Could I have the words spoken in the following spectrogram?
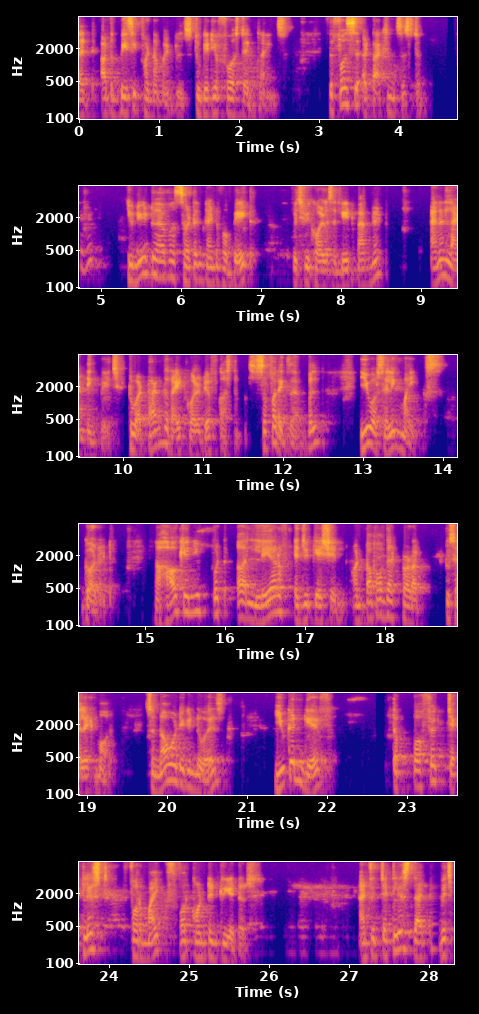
that are the basic fundamentals to get your first 10 clients the first is attraction system mm-hmm. you need to have a certain kind of a bait which we call as a lead magnet and a landing page to attract the right quality of customers so for example you are selling mics got it now, how can you put a layer of education on top of that product to sell it more? So now what you can do is you can give the perfect checklist for mics for content creators. And it's a checklist that which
